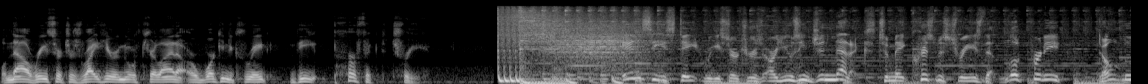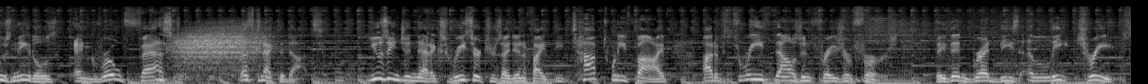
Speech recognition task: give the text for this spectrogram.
Well, now researchers right here in North Carolina are working to create the perfect tree. NC State researchers are using genetics to make Christmas trees that look pretty, don't lose needles, and grow faster. Let's connect the dots. Using genetics, researchers identified the top 25 out of 3,000 Fraser firs they then bred these elite trees,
